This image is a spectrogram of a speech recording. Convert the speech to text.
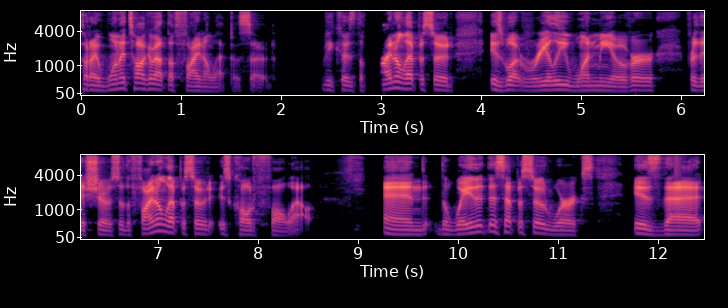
But I want to talk about the final episode because the final episode is what really won me over for this show. So the final episode is called Fallout. And the way that this episode works is that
